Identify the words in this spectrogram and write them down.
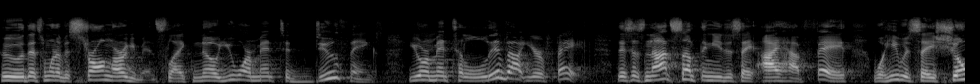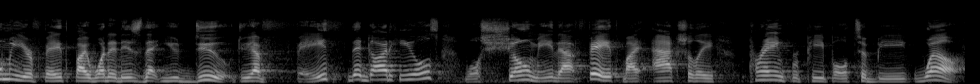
who that's one of his strong arguments like no you are meant to do things you are meant to live out your faith this is not something you just say, I have faith. Well, he would say, Show me your faith by what it is that you do. Do you have faith that God heals? Well, show me that faith by actually praying for people to be well.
